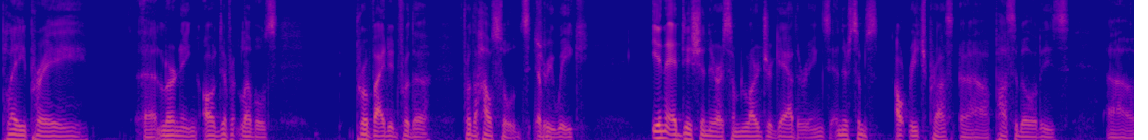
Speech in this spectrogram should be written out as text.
play, pray, uh, learning, all different levels. provided for the for the households every week. In addition, there are some larger gatherings, and there's some outreach pros, uh, possibilities. Uh,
